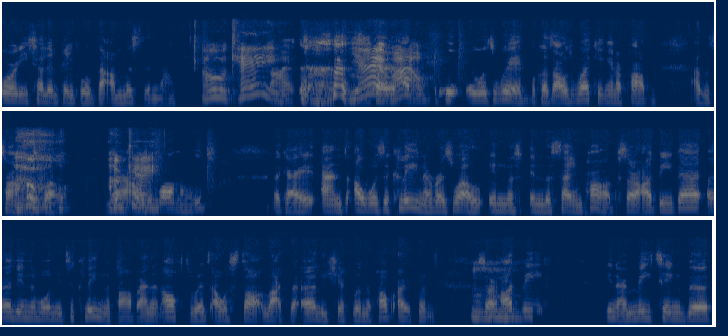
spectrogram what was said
already telling people that I'm Muslim now. Oh, okay. Right? Yeah, So, wow. it, it was weird because I was working in a pub at the time as well. Oh, Yeah, I was okay. a barmaid. Okay, and I was a cleaner as well in the in the same pub. So I'd be there early in the morning to clean the pub, and then afterwards I would start like the early shift when the pub opened. So I'd Mhm. be, you know, meeting the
